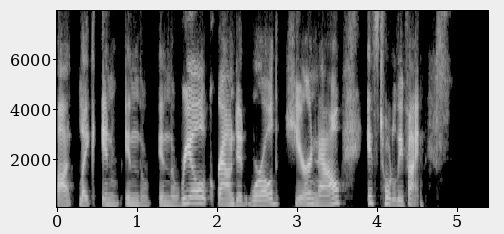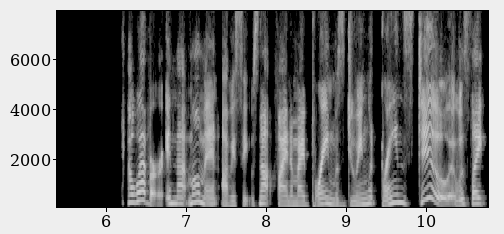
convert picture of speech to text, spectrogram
on like in in the in the real grounded world here now, it's totally fine. However, in that moment, obviously it was not fine. And my brain was doing what brains do. It was like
